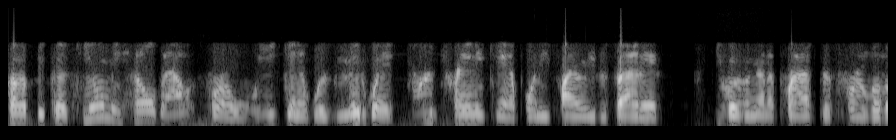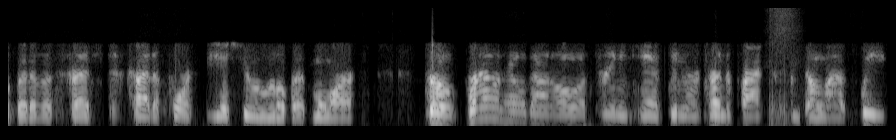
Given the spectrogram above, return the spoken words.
pub because he only held out for a week, and it was midway through training camp when he finally decided he wasn't going to practice for a little bit of a stretch to try to force the issue a little bit more. So Brown held out all of training camp, didn't return to practice until last week.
